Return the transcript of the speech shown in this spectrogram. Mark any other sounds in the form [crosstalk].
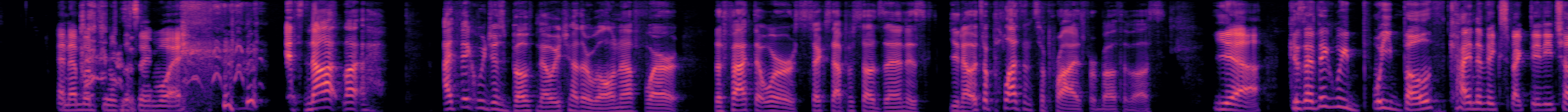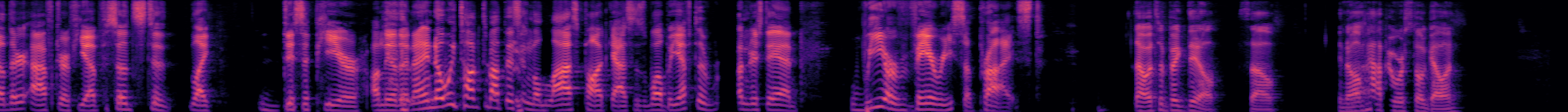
And Mbone feels the same way. [laughs] it's not like [sighs] I think we just both know each other well enough where the fact that we're six episodes in is, you know, it's a pleasant surprise for both of us. Yeah, because I think we we both kind of expected each other after a few episodes to like disappear on the other. [laughs] and I know we talked about this in the last podcast as well, but you have to understand we are very surprised. No, it's a big deal. So, you know, I'm happy we're still going.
